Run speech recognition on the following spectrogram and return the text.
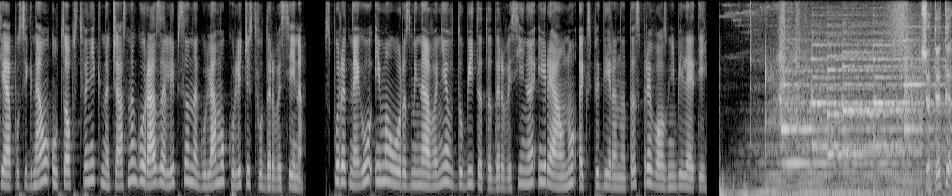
Тя е по сигнал от собственик на частна гора за липса на голямо количество дървесина. Според него имало разминавания в добитата дървесина и реално експедираната с превозни билети. Четете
